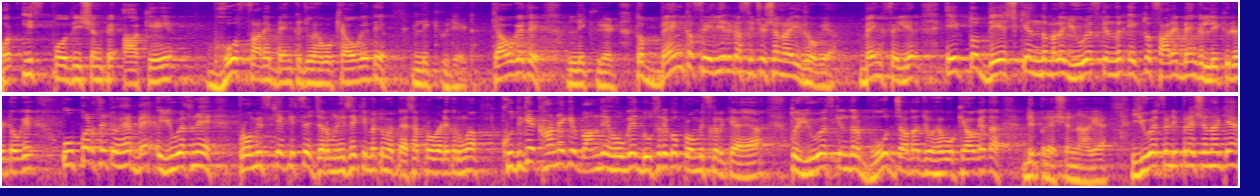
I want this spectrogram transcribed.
और इस पोजीशन पे आके बहुत सारे बैंक जो है वो क्या हो गए थे? लिक्विडेट क्या हो गए थे? लिक्विडेट तो बैंक फेलियर का सिचुएशन राइज हो गया। बैंक फेलियर एक तो देश के अंदर मतलब यूएस के अंदर एक तो सारे बैंक लिक्विडेट हो गए। ऊपर से जो है यूएस ने प्रोमिस किया किससे? जर्मनी से कि मैं तुम्हें पैसा प्रोवाइड करूँगा। खुद के खाने के वादे हो गए, दूसरे को प्रोमिस करके आया। तो यूएस के अंदर बहुत ज़्यादा जो है वो क्या हो गया था? डिप्रेशन आ गया। यूएस में डिप्रेशन आ गया।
